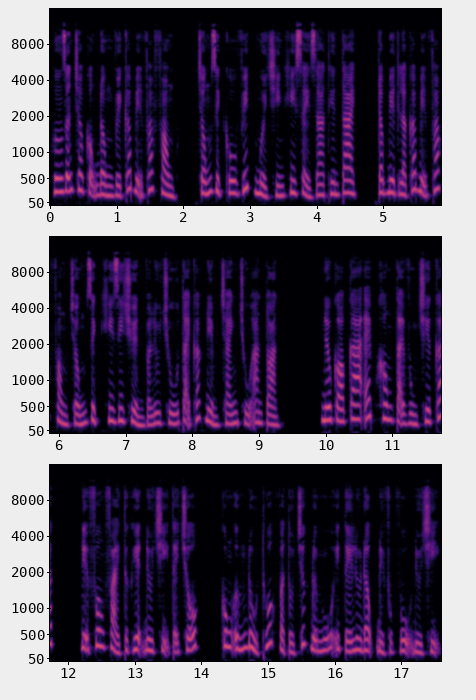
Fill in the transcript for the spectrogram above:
hướng dẫn cho cộng đồng về các biện pháp phòng, chống dịch COVID-19 khi xảy ra thiên tai, đặc biệt là các biện pháp phòng chống dịch khi di chuyển và lưu trú tại các điểm tránh trú an toàn. Nếu có ca F0 tại vùng chia cắt, địa phương phải thực hiện điều trị tại chỗ, cung ứng đủ thuốc và tổ chức đội ngũ y tế lưu động để phục vụ điều trị.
